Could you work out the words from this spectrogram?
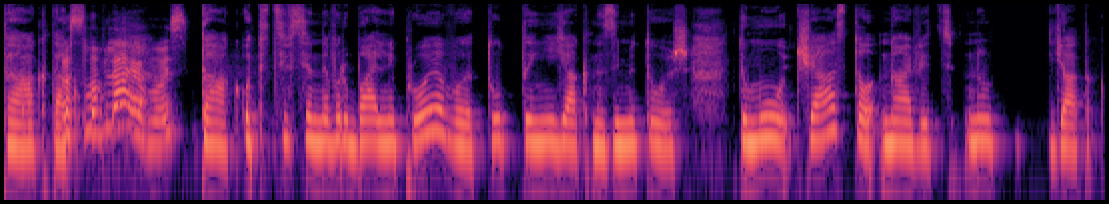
Так, так. Розслабляємось. Так, от ці всі невербальні прояви тут ти ніяк не зімітуєш. Тому часто навіть, ну я так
